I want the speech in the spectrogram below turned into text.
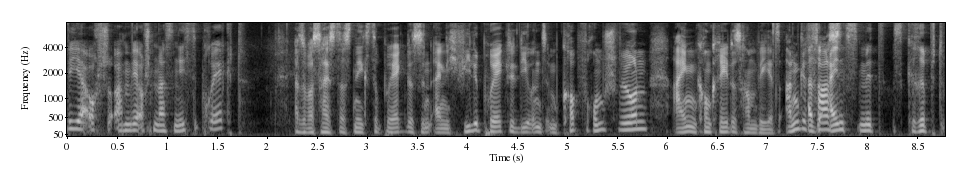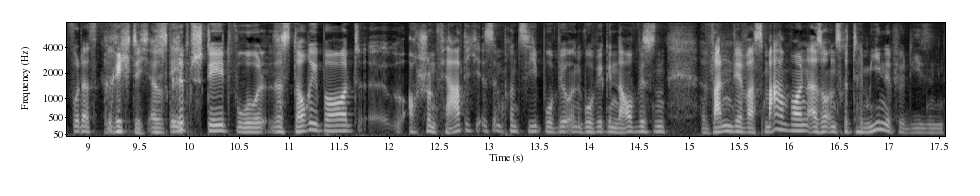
wir ja auch haben wir auch schon das nächste Projekt. Also was heißt das nächste Projekt? Es sind eigentlich viele Projekte, die uns im Kopf rumschwören. Ein konkretes haben wir jetzt angefasst. Also eins mit Skript, wo das Skript Richtig, also steht. Skript steht, wo das Storyboard äh, auch schon fertig ist im Prinzip, wo wir, wo wir genau wissen, wann wir was machen wollen. Also unsere Termine für diesen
